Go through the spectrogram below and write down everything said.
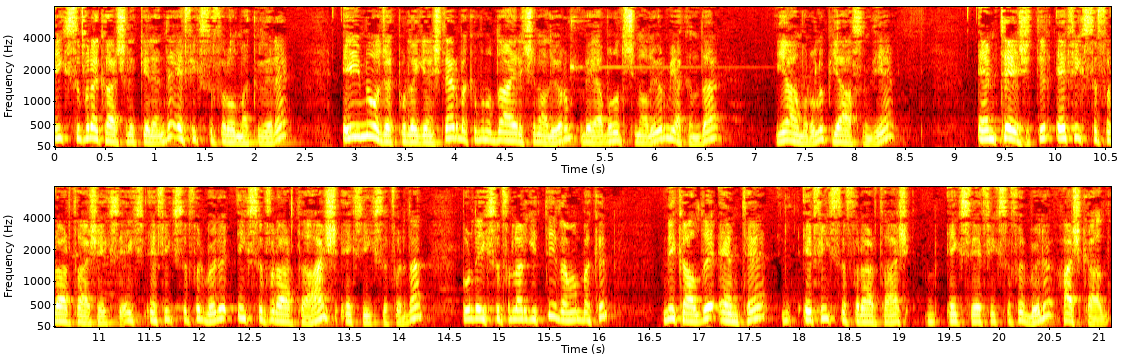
x0'a karşılık gelen de fx0 olmak üzere. Eğim ne olacak burada gençler? Bakın bunu daire için alıyorum veya bulut için alıyorum yakında yağmur olup yağsın diye. Mt eşittir fx0 artı h eksi eksi fx0 bölü x0 artı h eksi x0'dan. Burada x0'lar gittiği zaman bakın ne kaldı? mt fx0 artı h eksi fx0 bölü h kaldı.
